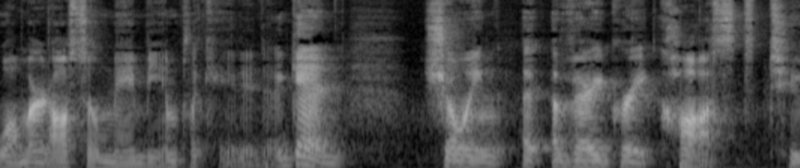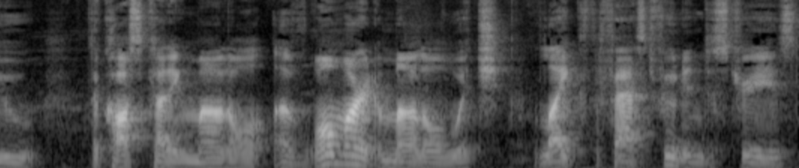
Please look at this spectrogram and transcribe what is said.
Walmart also may be implicated. Again, showing a, a very great cost to the cost cutting model of Walmart, a model which, like the fast food industries,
